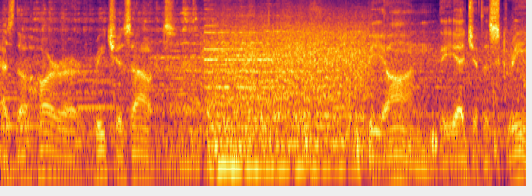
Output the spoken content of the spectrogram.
As the horror reaches out beyond the edge of the screen.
